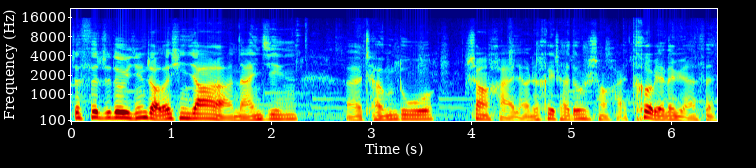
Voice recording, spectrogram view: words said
这四只都已经找到新家了，南京。呃，成都、上海两只黑柴都是上海，特别的缘分。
